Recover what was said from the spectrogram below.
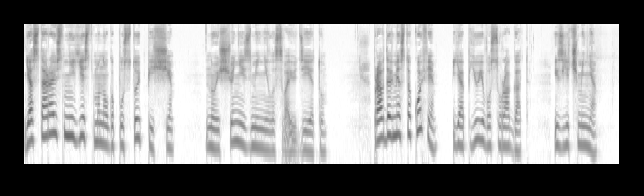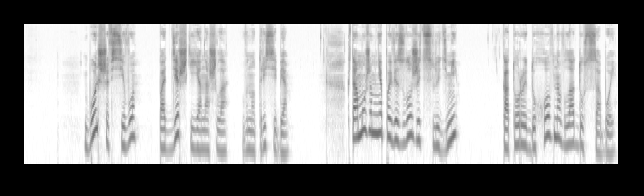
Я стараюсь не есть много пустой пищи, но еще не изменила свою диету. Правда, вместо кофе я пью его суррогат из ячменя. Больше всего поддержки я нашла внутри себя. К тому же мне повезло жить с людьми, которые духовно в ладу с собой.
